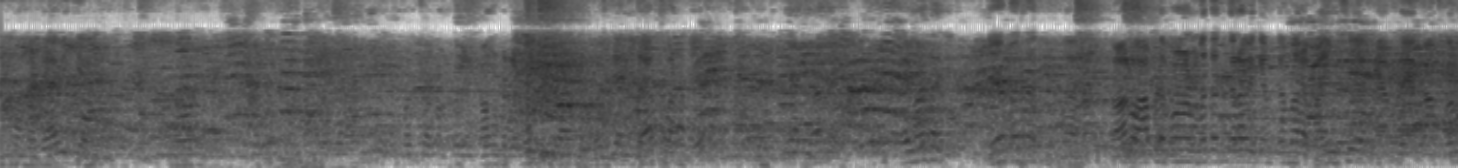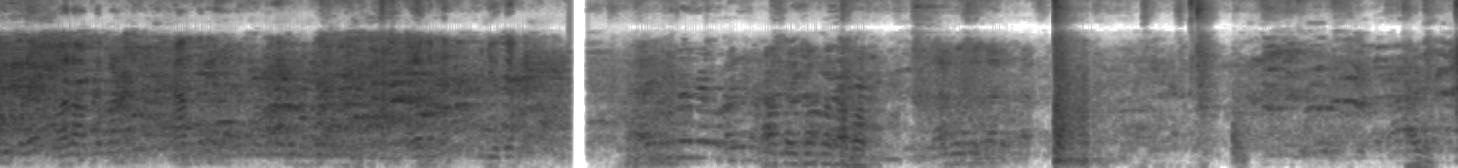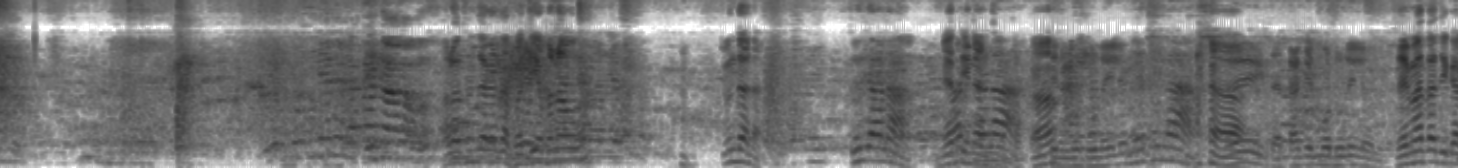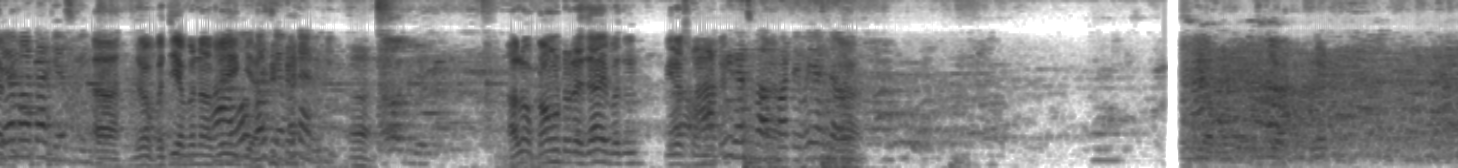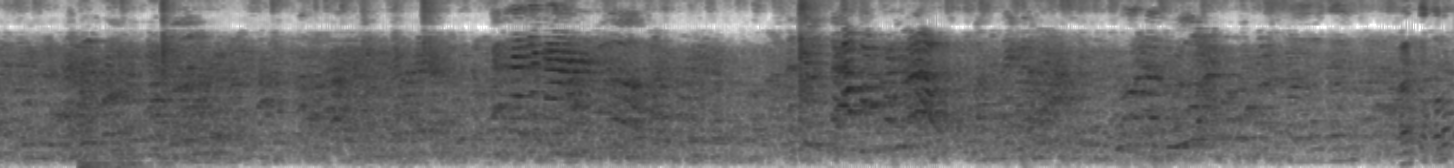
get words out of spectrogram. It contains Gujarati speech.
જમવા માટે આવી ગયા. કાઉન્ટર હાલો, આપણે પણ મદદ કરાવી કેમ કે અમારા ભાઈ છે એટલે આપણે કામ કરવું પડે. તો હાલો, આપણે પણ કામ કરીએ. હાલો, તમને વીડિયો દેખાડો. હાલો સંજય કાકા ભજીયા બનાવો? ચુંદાના? ચુંદાના. મેથીના હા? મેથીના. કાકી મોઢું લઈ લેવાનું. જય માતાજી જય માતાજી અશ્વિન. હા જો ભજીયા બનાવવા બે ગયા. હા. હાલો કાઉન્ટરે જાય બધું પીરસવા માટે. પીરસવા માટે વયા જાઓ. હા. તો કરો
